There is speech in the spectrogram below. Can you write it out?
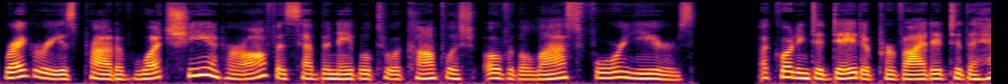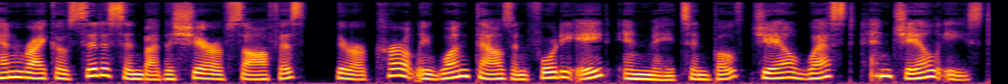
Gregory is proud of what she and her office have been able to accomplish over the last four years. According to data provided to the Henrico Citizen by the Sheriff's Office, there are currently 1,048 inmates in both Jail West and Jail East.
